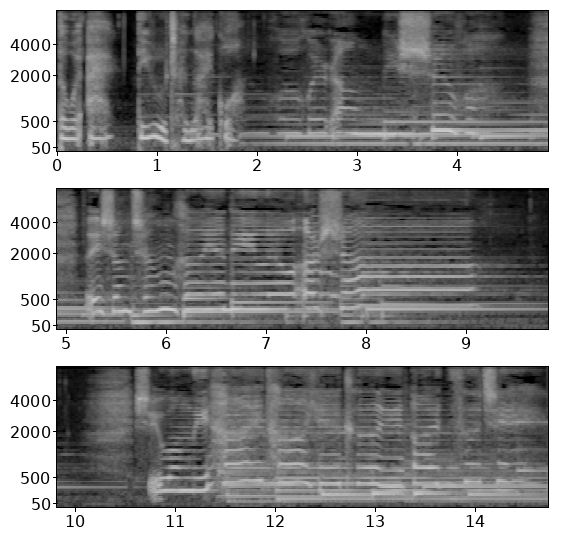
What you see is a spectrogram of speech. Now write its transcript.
都为爱低入尘埃过？会让你失望，悲伤成河也逆流而上。希望你爱他也可以爱自己。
